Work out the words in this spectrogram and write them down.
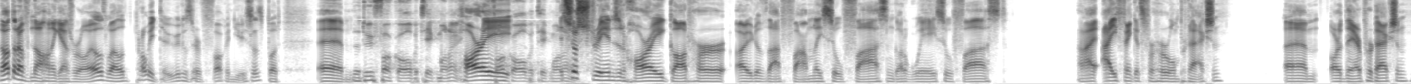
not that I've nothing against royals, well probably do because they're fucking useless, but um they do fuck all but take money Harry- fuck all but take money it's just strange that Harry got her out of that family so fast and got away so fast. And I, I think it's for her own protection. Um or their protection.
